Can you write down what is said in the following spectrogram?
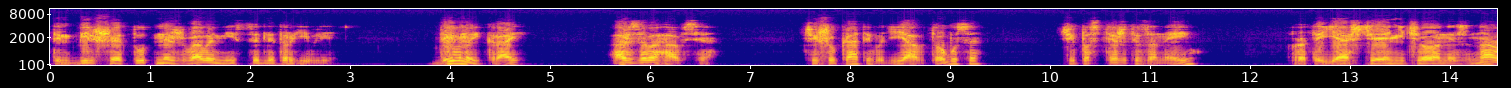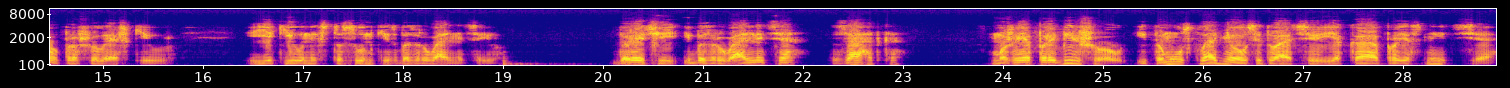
Тим більше тут не жваве місце для торгівлі. Дивний край, аж завагався. Чи шукати водія автобуса, чи постежити за нею? Проте я ще нічого не знав про шулешків і які у них стосунки з базрувальницею. До речі, і базрувальниця загадка. Може, я перебільшував і тому ускладнював ситуацію, яка проясниться,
